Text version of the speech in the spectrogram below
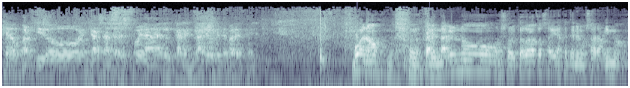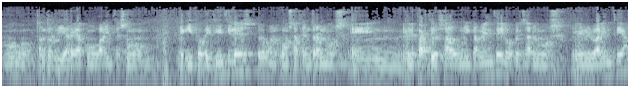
Queda, un partido en casa, tres fuera, el calendario, ¿qué te parece? Bueno, el calendario no, sobre todo las dos salidas que tenemos ahora mismo, ¿no? tanto el Villarreal como Valencia son equipos difíciles, pero bueno, vamos a centrarnos en, el partido sábado únicamente y luego pensaremos en el Valencia,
